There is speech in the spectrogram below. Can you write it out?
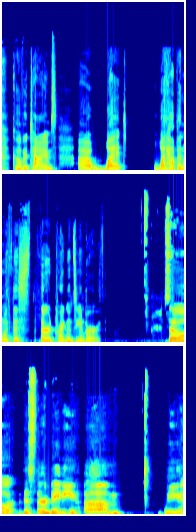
COVID times. Uh, what what happened with this third pregnancy and birth? So, this third baby, um, we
